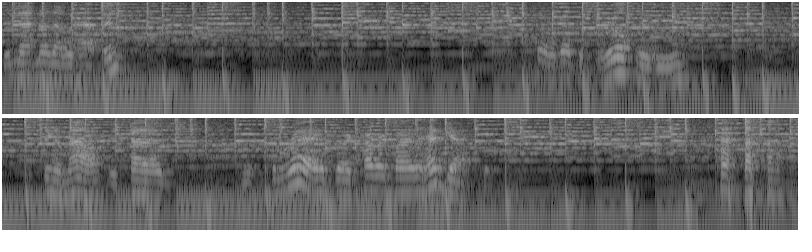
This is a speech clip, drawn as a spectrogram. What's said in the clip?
Did not know that would happen. So we got to drill through these, clean them out because the threads are covered by the head gasket.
